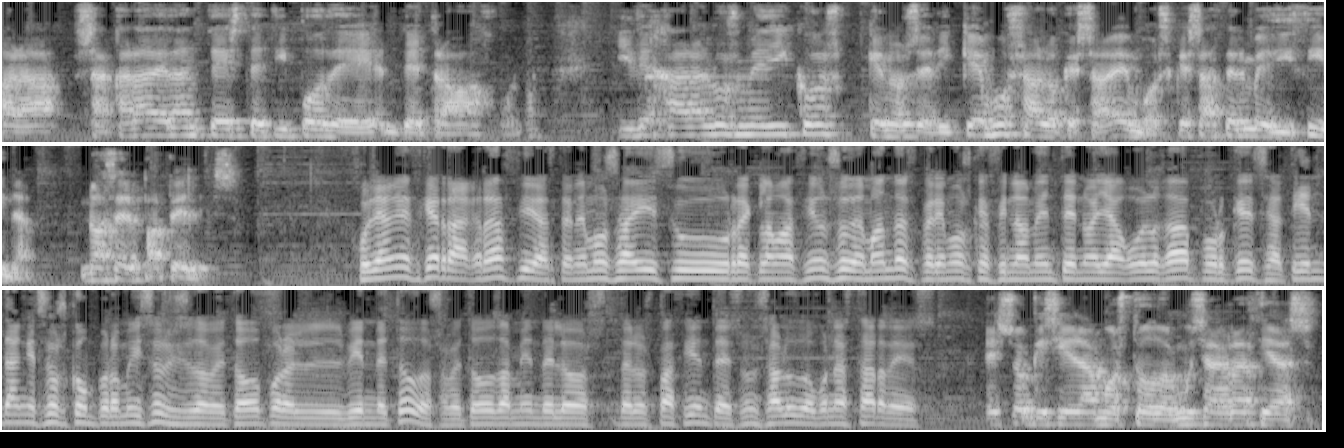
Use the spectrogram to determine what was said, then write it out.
para sacar adelante este tipo de, trabajo y dejar a los médicos que nos dediquemos a lo que sabemos, que es hacer medicina, no hacer papeles. Julián Ezquerra, gracias. Tenemos ahí su reclamación, su demanda. Esperemos que finalmente no haya huelga porque se atiendan esos compromisos y sobre todo por el bien de todos, sobre todo también de los, de los pacientes. Un saludo, buenas tardes. Eso quisiéramos todos. Muchas gracias.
